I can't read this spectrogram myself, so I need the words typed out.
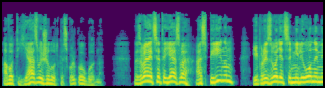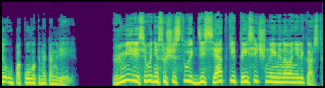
а вот язвы желудка сколько угодно. Называется эта язва аспирином и производится миллионами упаковок на конвейере. В мире сегодня существует десятки тысяч наименований лекарств.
